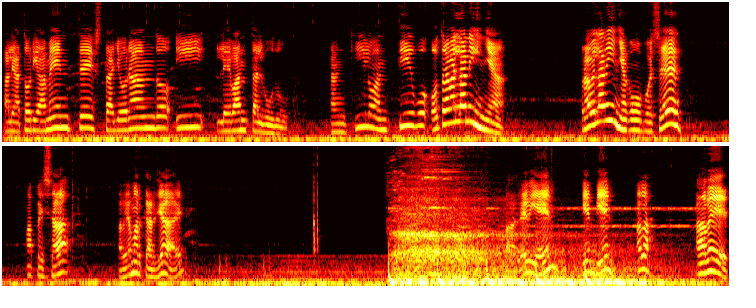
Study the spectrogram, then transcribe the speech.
aleatoriamente. Está llorando y levanta el vudú. Tranquilo, antiguo. ¡Otra vez la niña! ¿Otra vez la niña? ¿Cómo puede ser? Más pesada. La voy a marcar ya, ¿eh? Vale, bien. Bien, bien. ¡Hala! A ver.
